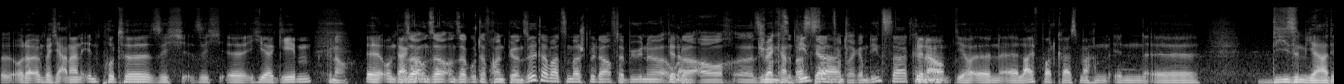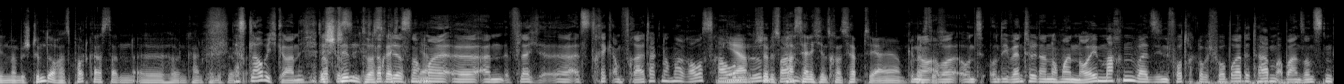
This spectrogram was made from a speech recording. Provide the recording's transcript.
oder irgendwelche anderen Inputte sich, sich äh, hier geben. Genau. Äh, und dann Unser, unser, unser guter Freund Björn Silter war zum Beispiel da auf der Bühne Genau. oder auch äh, Track Simon am Sebastian Dienstag. von Track am Dienstag. genau, die äh, einen äh, Live-Podcast machen in äh, diesem Jahr, den man bestimmt auch als Podcast dann äh, hören kann. Kann ich mir Das glaube ich gar nicht. Ich glaub, Stimmt, du das, hast ich glaub, recht, das nochmal äh, an, vielleicht äh, als Track am Freitag nochmal raushauen. ja, stimmt, das passt ja nicht ins Konzept, ja, ja. Genau, richtig. aber und, und eventuell dann nochmal neu machen, weil sie den Vortrag, glaube ich, vorbereitet haben. Aber ansonsten,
